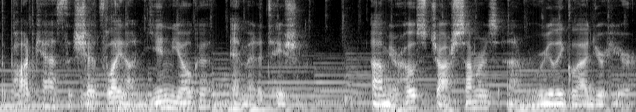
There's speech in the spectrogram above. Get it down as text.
the podcast that sheds light on yin yoga and meditation. I'm your host, Josh Summers, and I'm really glad you're here.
